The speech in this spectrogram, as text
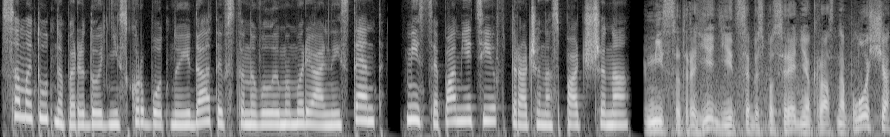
Саме тут напередодні скорботної дати встановили меморіальний стенд Місце пам'яті втрачена спадщина. Місце трагедії це безпосередньо Красна площа.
